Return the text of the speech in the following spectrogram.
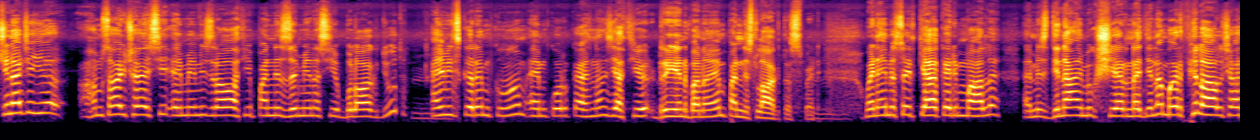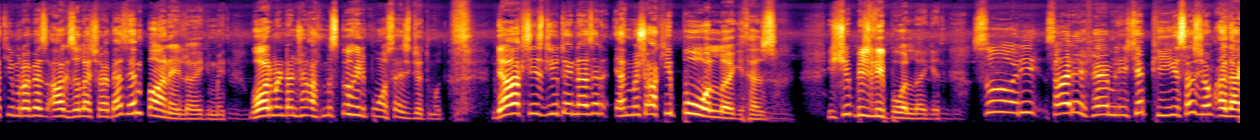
यह बिल्कुल कुच ड्रेन यह ड्रेन आब बोन लमान यह सोरे गसान जमा गो अंदर नबर नान सन बच्चे बिल्कुल आबस मज फटान चुनाचे यह हमसाय अम अमिज रात यह पन्नस जमीनस यह ब्लॉक दित अमिज कर अम अम कोर यथ यह ड्रेन बनायम पन्नस लागतस पे वन अमिस सत क्या कर महल अमिस दिना अमुक शेयर न दिना मगर फ़िलहाल यम रोपियस अख जो लक्ष रोपियस अम पाने लगित गवर्नमेंटन अत मज कहन पोस दितमुत ब्या चीज़ दिव तुम नज़र ये मे यह पोल लगित यह बिजली पोल लगित सारी सारे फैमिली फ़ीस हम अदा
